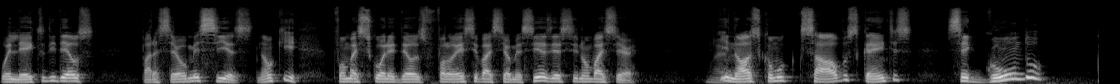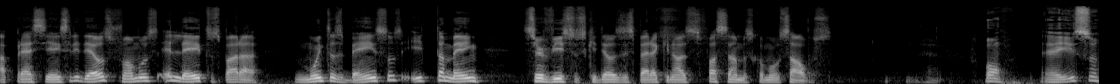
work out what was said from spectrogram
o eleito de Deus para ser o Messias. Não que foi uma escolha de Deus, falou esse vai ser o Messias e esse não vai ser. É. E nós, como salvos, crentes, segundo a presciência de Deus, fomos eleitos para muitas bênçãos e também serviços que Deus espera que nós façamos como salvos. Bom, é isso.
